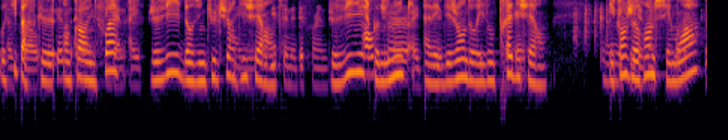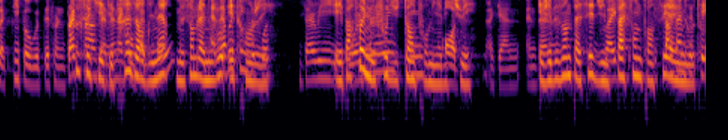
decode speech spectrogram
Aussi parce que, encore une fois, je vis dans une culture différente. Je vis, je communique avec des gens d'horizons très différents. Et quand je rentre chez moi, tout ce qui était très ordinaire me semble à nouveau étranger. Et parfois, il me faut du temps pour m'y habituer. Et j'ai besoin de passer d'une façon de penser à une autre.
